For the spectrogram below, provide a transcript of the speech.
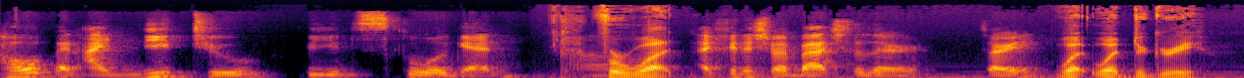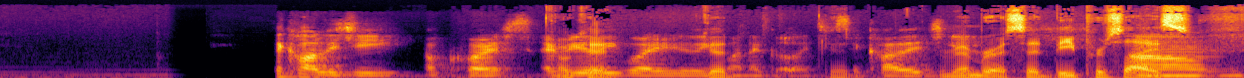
hope and I need to be in school again. For Um, what? I finished my bachelor. Sorry, What what degree? psychology, of course. I Okay, really, really good, want to go into good. psychology. Remember, I said be precise. Um,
